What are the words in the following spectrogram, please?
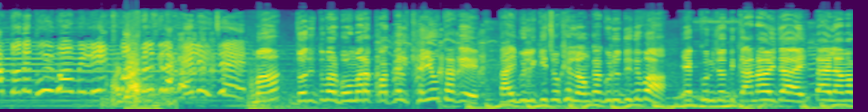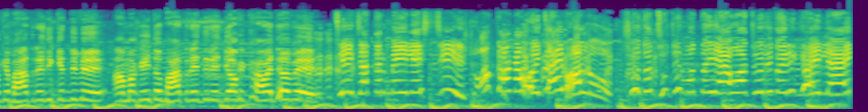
আর তোদের দুই বউ মিলি কদবেলগুলা খেয়ে নিয়েছে মা যদি তোমার বৌমারা কদবেল খেয়েও থাকে তাই বলি কি চোখে লঙ্কা গুঁড়ো দিয়ে দিবা? এক্ষুনি যদি কানা হয়ে যায় তাহলে আমাকে ভাত রেডি কে দিবে। আমাকেই তো ভাত রেডি রেডি ওকে খাওয়াতে হবে। যে জাতের মেইল এসছিস ও কানা হয়ে যায় ভালো। শুধু ছুচির মতো এই আওয়াজ চুরি করে খাইলাই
